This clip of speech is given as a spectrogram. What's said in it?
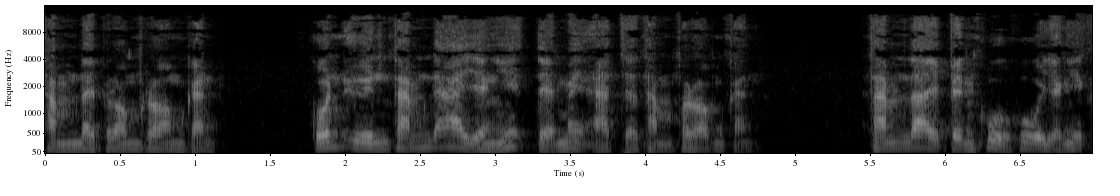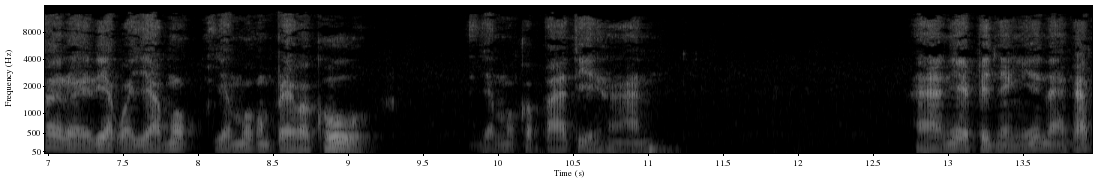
ทำได้พร้อม ๆกัน คนอื่นทำได้อย่างนี้ แต่ไม่อาจจะทำพร้อมกันทำได้เป็นคู่คู่อย่างนี้ก็เลยเรียกว่ายามกยามกแปลว่าคู่ยามกก็ปาฏิหารอ่านี่เป็นอย่างนี้นะครับ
